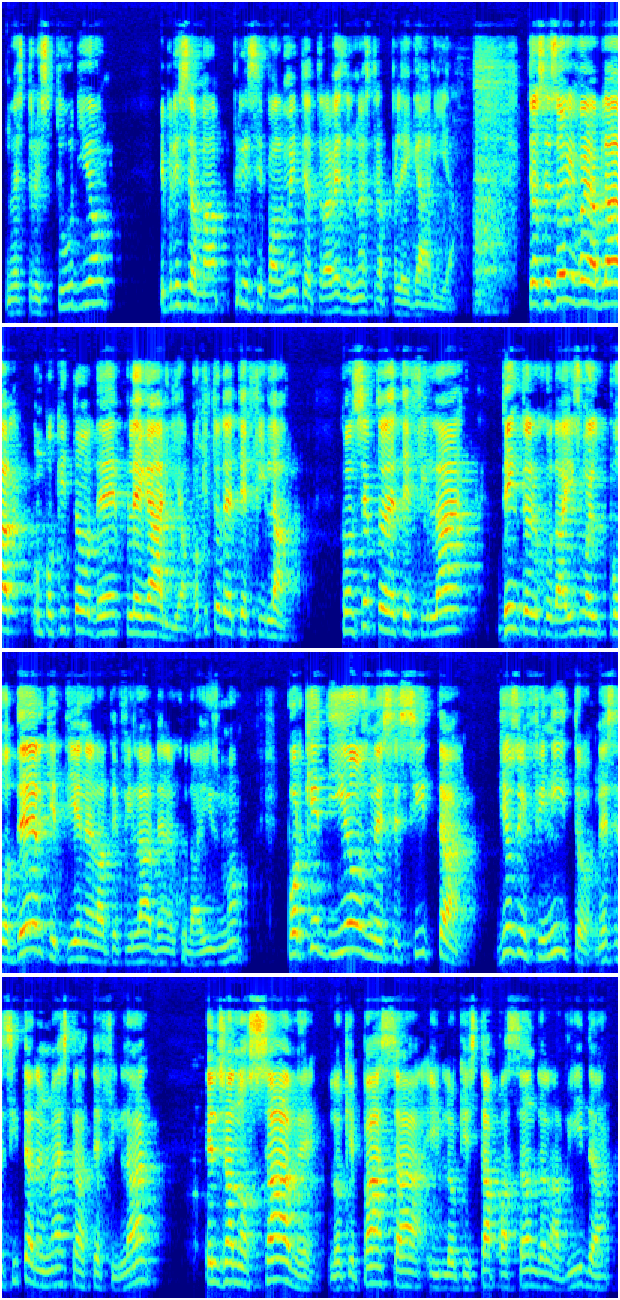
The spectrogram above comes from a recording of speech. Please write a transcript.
nuestro estudio y principalmente a través de nuestra plegaria. Entonces hoy voy a hablar un poquito de plegaria, un poquito de tefilá, concepto de tefilá dentro del judaísmo, el poder que tiene la tefilá en el judaísmo, por qué Dios necesita, Dios infinito necesita de nuestra tefilá, Él ya no sabe lo que pasa y lo que está pasando en la vida,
